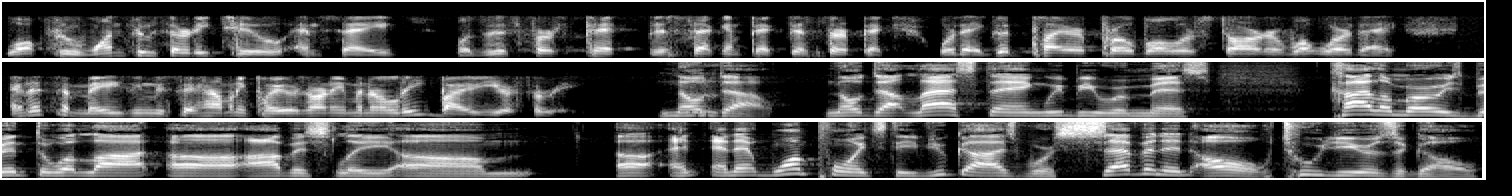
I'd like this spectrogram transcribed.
walk through one through 32, and say, was this first pick, this second pick, this third pick, were they a good player, Pro Bowler, starter? What were they? And it's amazing to say how many players aren't even in the league by year three. No doubt. No doubt. Last thing, we'd be remiss. Kyler Murray's been through a lot, uh, obviously. Um, uh, and, and at one point, Steve, you guys were 7 and 0 two years ago.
